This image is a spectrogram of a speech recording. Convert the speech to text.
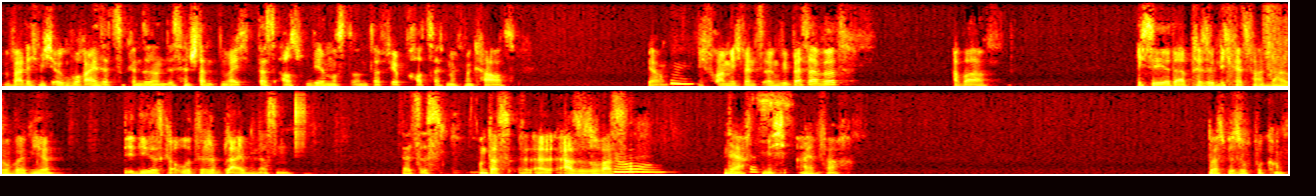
weil ich mich irgendwo reinsetzen könnte, sondern ist entstanden, weil ich das ausprobieren musste und dafür braucht es halt manchmal Chaos. Ja, Hm. ich freue mich, wenn es irgendwie besser wird, aber ich sehe da Persönlichkeitsveranlagung bei mir, die, die das Chaotische bleiben lassen. Das ist, und das, äh, also sowas Oh. nervt mich einfach. Du hast Besuch bekommen.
